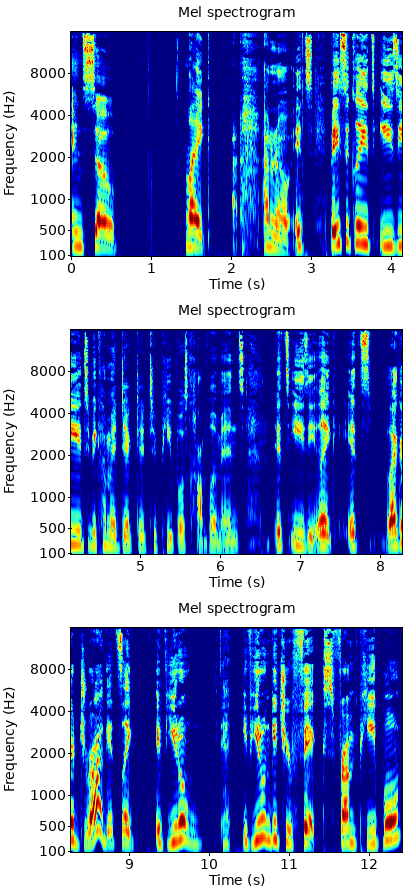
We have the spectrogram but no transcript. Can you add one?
And so like I don't know. It's basically it's easy to become addicted to people's compliments. It's easy. Like it's like a drug. It's like if you don't if you don't get your fix from people,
